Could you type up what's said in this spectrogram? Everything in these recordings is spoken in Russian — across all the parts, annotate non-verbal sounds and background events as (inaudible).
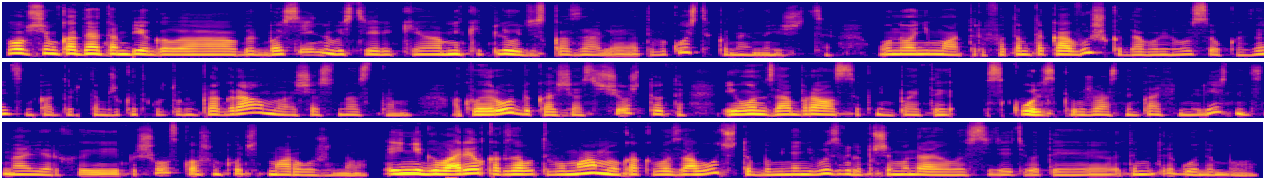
В общем, когда я там бегала вдоль бассейна в истерике, мне какие-то люди сказали, это вы Костика, наверное, ищете? Он у аниматоров. А там такая вышка довольно высокая, знаете, на которой там же какая-то культурная программа, а сейчас у нас там акваэробика, а сейчас еще что-то. И он забрался к ним по этой скользкой ужасной кафельной лестнице наверх и пришел, сказал, что он хочет мороженого. И не говорил, как зовут его маму и как его зовут, чтобы меня не вызвали, потому что ему нравилось сидеть в этой... Это ему три года было.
